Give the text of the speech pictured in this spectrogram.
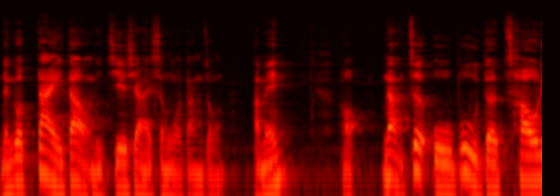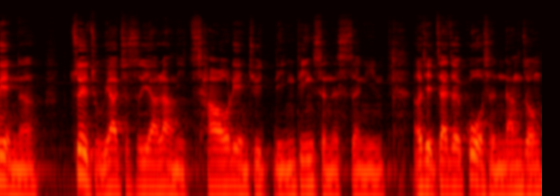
能够带到你接下来生活当中。阿门。好，那这五步的操练呢，最主要就是要让你操练去聆听神的声音，而且在这个过程当中，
